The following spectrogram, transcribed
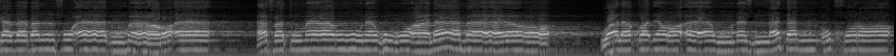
كَذَبَ الْفُؤَادُ مَا رَأَىٰ أَفَتُمَارُونَهُ عَلَىٰ مَا يَرَىٰ؟ وَلَقَدْ رَآهُ نَزْلَةً أُخْرَىٰ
